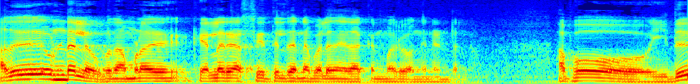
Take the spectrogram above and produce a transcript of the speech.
അത് ഉണ്ടല്ലോ. ഇപ്പോൾ നമ്മുടെ കേരള രാഷ്ട്രീയത്തിൽ തന്നെ പല നേതാക്കന്മാരും അങ്ങനെ ഉണ്ടല്ലോ. അപ്പോൾ ഇത്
